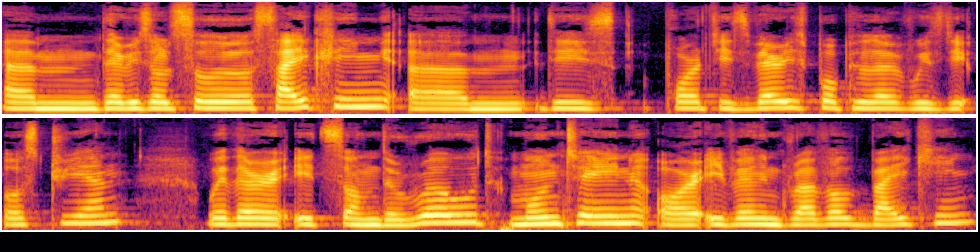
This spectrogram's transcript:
Um, there is also cycling. Um, this sport is very popular with the austrian whether it's on the road mountain or even gravel biking.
